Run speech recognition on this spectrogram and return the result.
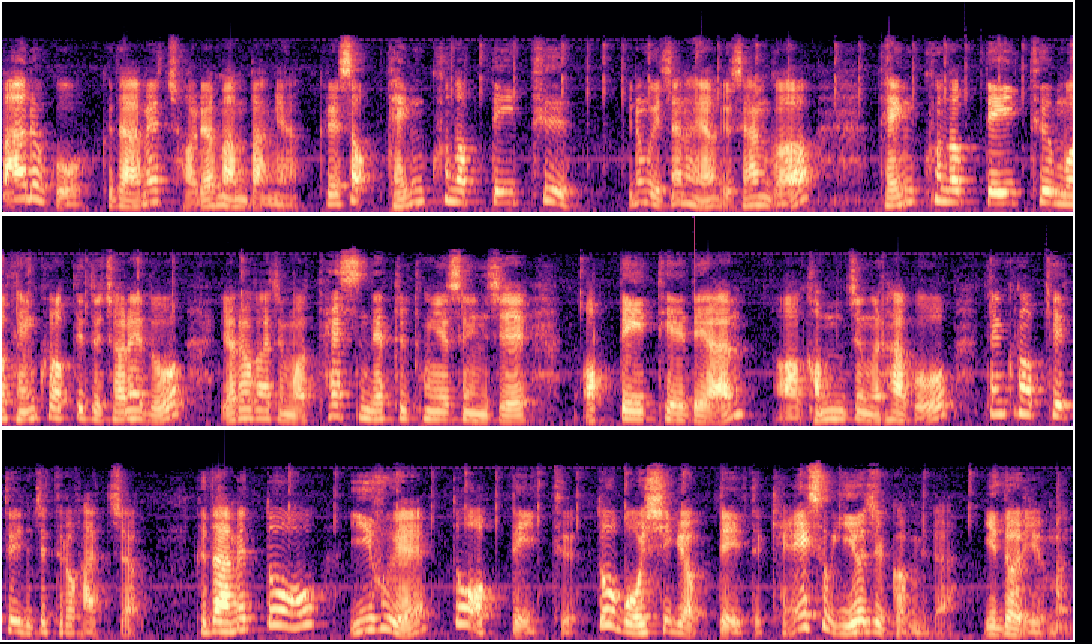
빠르고 그 다음에 저렴한 방향. 그래서 댕쿤 업데이트 이런 거 있잖아요. 요새 한 거. 댕쿤 업데이트, 뭐 댕쿤 업데이트 전에도 여러 가지 뭐 테스트넷을 통해서 이제 업데이트에 대한 어, 검증을 하고 댕쿤 업데이트 이제 들어갔죠. 그 다음에 또 이후에 또 업데이트, 또 모시기 업데이트 계속 이어질 겁니다. 이더리움은.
